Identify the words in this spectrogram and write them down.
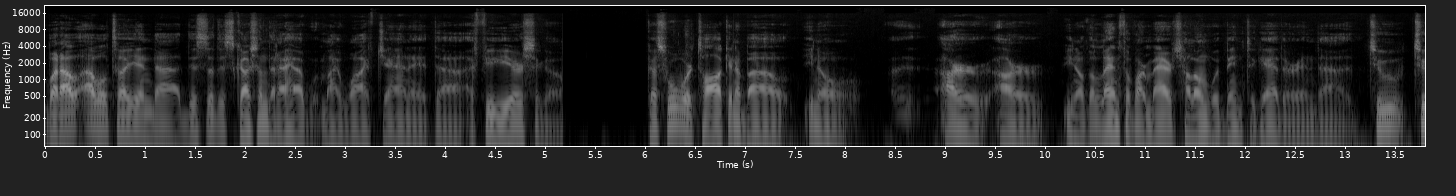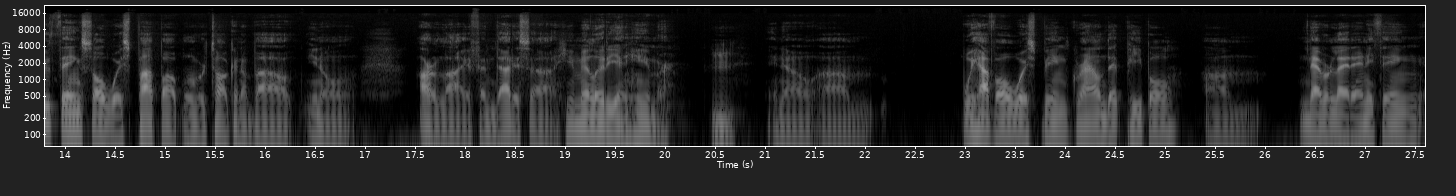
But I, I, will tell you, and uh, this is a discussion that I had with my wife Janet uh, a few years ago, because we were talking about, you know, our our you know the length of our marriage, how long we've been together, and uh, two two things always pop up when we're talking about you know our life, and that is uh, humility and humor. Mm. You know, um, we have always been grounded people. Um, never let anything.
